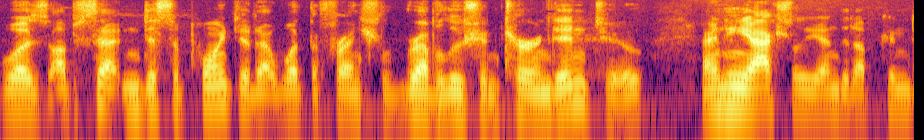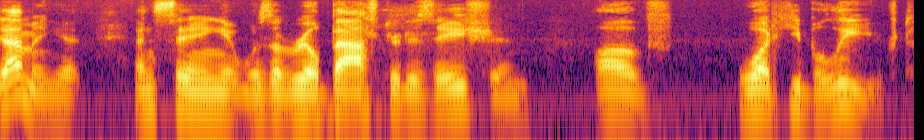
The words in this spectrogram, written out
was upset and disappointed at what the French Revolution turned into, and he actually ended up condemning it and saying it was a real bastardization of what he believed.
